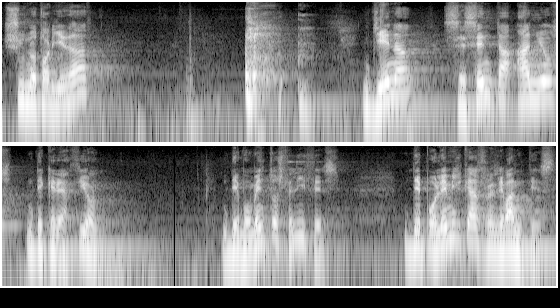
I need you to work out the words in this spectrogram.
su notoriedad llena 60 años de creación, de momentos felices, de polémicas relevantes,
